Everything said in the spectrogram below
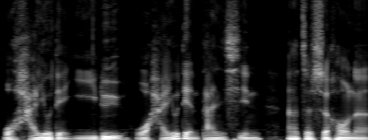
我还有点疑虑，我还有点担心。那这时候呢？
